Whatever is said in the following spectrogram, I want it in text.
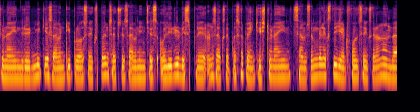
to 9. Redmi K70 Pro 6.67 inches OLED display and success ratio 20 to 9. Samsung Galaxy Z Fold 6 run on the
